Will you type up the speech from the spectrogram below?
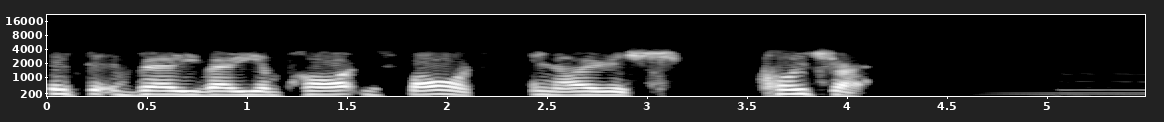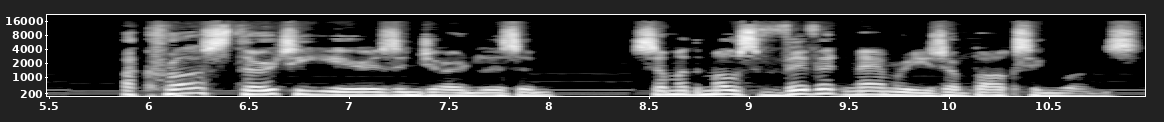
it's a very, very important sport in Irish culture. Across 30 years in journalism, some of the most vivid memories are boxing ones.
